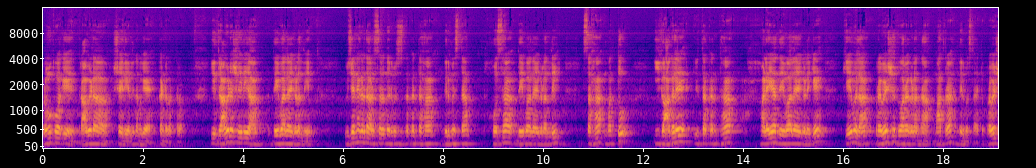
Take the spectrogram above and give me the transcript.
ಪ್ರಮುಖವಾಗಿ ದ್ರಾವಿಡ ಶೈಲಿಯಲ್ಲಿ ನಮಗೆ ಕಂಡುಬರ್ತವೆ. ಈ ದ್ರಾವಿಡ ಶೈಲಿಯ ದೇವಾಲಯಗಳಲ್ಲಿ ವಿಜಯನಗರದ ಅರಸರು ನಿರ್ಮಿಸಿರ್ತಕ್ಕಂತಹ ನಿರ್ಮಿಸಿದ ಹೊಸ ದೇವಾಲಯಗಳಲ್ಲಿ ಸಹ ಮತ್ತು ಈಗಾಗಲೇ ಇರ್ತಕ್ಕಂತಹ ಹಳೆಯ ದೇವಾಲಯಗಳಿಗೆ ಕೇವಲ ಪ್ರವೇಶ ದ್ವಾರಗಳನ್ನು ಮಾತ್ರ ನಿರ್ಮಿಸ್ತಾ ಇತ್ತು. ಪ್ರವೇಶ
